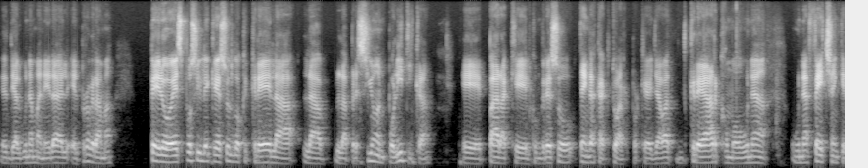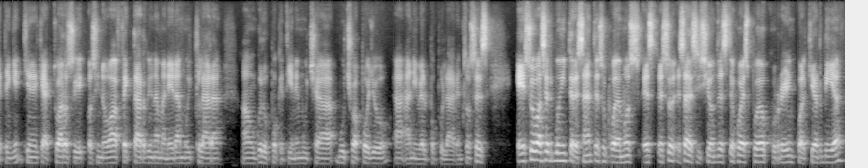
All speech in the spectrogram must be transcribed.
eh, de alguna manera el, programa, pero es posible que eso es lo que cree la, la, presión política eh, para que el Congreso tenga que actuar, porque ya va a crear como una una fecha en que tiene que actuar o si, no va a afectar de una manera muy clara a un grupo que tiene mucha, mucho apoyo a, nivel popular. Entonces, eso va a ser muy interesante. Eso podemos, esa decisión de este juez puede ocurrir en cualquier día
